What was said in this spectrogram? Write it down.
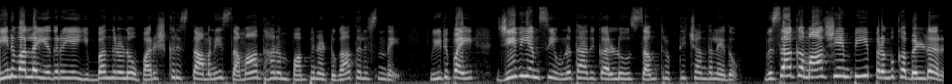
దీనివల్ల ఎదురయ్యే ఇబ్బందులను పరిష్కరిస్తామని సమాధానం పంపినట్టుగా తెలిసిందే. వీటిపై జీవీఎంసీ ఉన్నతాధికారులు సంతృప్తి చెందలేదు. విశాఖ మాజీ ఎంపీ ప్రముఖ బిల్డర్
